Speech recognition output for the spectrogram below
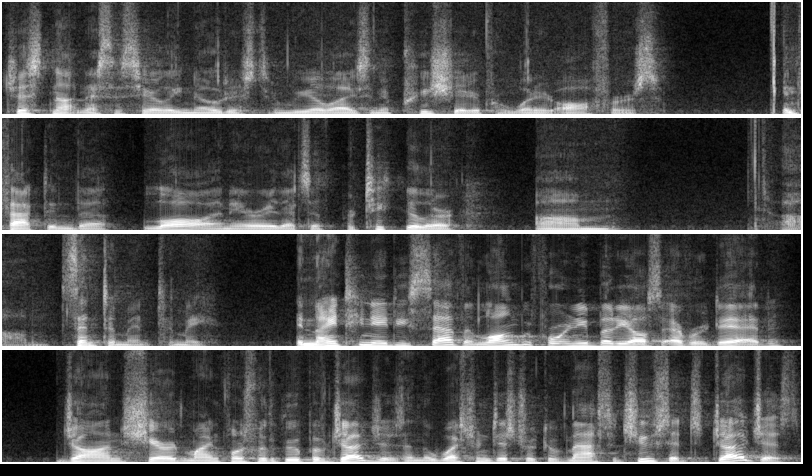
just not necessarily noticed and realized and appreciated for what it offers. In fact, in the law, an area that's of particular um, um, sentiment to me, in 1987, long before anybody else ever did, Jon shared mindfulness with a group of judges in the Western District of Massachusetts. Judges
